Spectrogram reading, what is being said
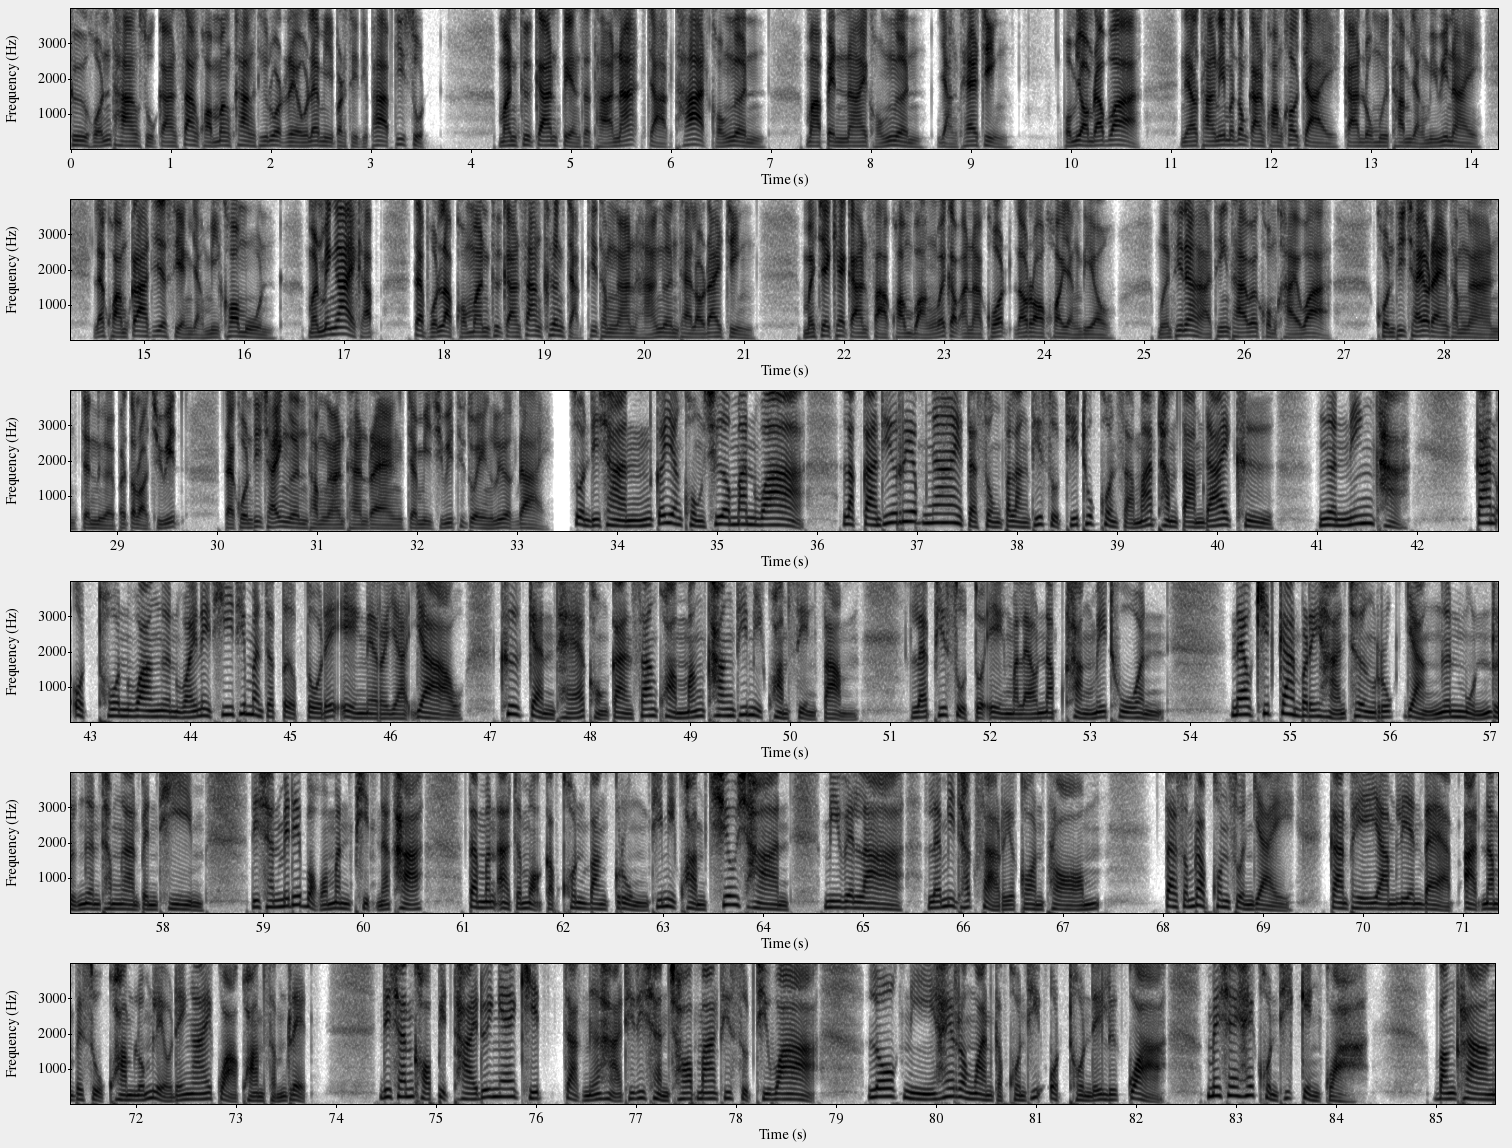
คือหนทางสู่การสร้างความมั่งคั่งที่รวดเร็วและมีประสิทธิภาพที่สุด มันคือการเปลี่ยนสถานะจากทาสของเงิน มาเป็นนายของเงินอย่างแท้จริง ผมยอมรับว่า แนวทางนี้มันต้องการความเข้าใจ การลงมือทำอย่างมีวินัย และความกล้าที่จะเสี่ยงอย่างมีข้อมูล มันไม่ง่ายครับ แต่ผลลัพธ์ของมันคือการสร้างเครื่องจักรที่ทำงานหาเงินแทนเราได้จริง ไม่ใช่แค่การฝากความหวังไว้กับอนาคต แล้วรอคอยอย่างเดียว เหมือนที่นื้อหาทิ้งท้ายไว้คมคายว่า คนที่ใช้แรงทำงานจะเหนื่อยไปตลอดชีวิต แต่คนที่ใช้เงินทำงานแทนแรงจะมีชีวิตที่ตัวเองเลือกได้ ส่วนดิฉันก็ยังคงเชื่อมั่นว่า หลักการที่เรียบง่าย แต่ทรงพลังที่สุดที่ทุกคนสามารถทำตามได้คือ เงินนิ่งค่ะ การอดทนวางเงินไว้ในที่ที่มันจะเติบโตได้เองในระยะยาว คือแก่นแท้ของการสร้างความมั่งคั่งที่มีความเสี่ยงต่ำและพิสูจน์ตัวเองมาแล้วนับครั้งไม่ถ้วน แนวคิดการบริหารเชิงรุกอย่างเงินหมุนหรือเงินทำงานเป็นทีม ดิฉันไม่ได้บอกว่ามันผิดนะคะ แต่มันอาจจะเหมาะกับคนบางกลุ่มที่มีความเชี่ยวชาญ มีเวลา และมีทักษะเรียกรพร้อม แต่สำหรับคนส่วนใหญ่ การพยายามเรียนแบบอาจนำไปสู่ความล้มเหลวได้ง่ายกว่าความสำเร็จ ดิฉันขอปิดท้ายด้วยแง่คิดจากเนื้อหาที่ดิฉันชอบมากที่สุดที่ว่า โลกนี้ให้รางวัลกับคนที่อดทนได้ลึกกว่า ไม่ใช่ให้คนที่เก่งกว่า บางครั้ง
